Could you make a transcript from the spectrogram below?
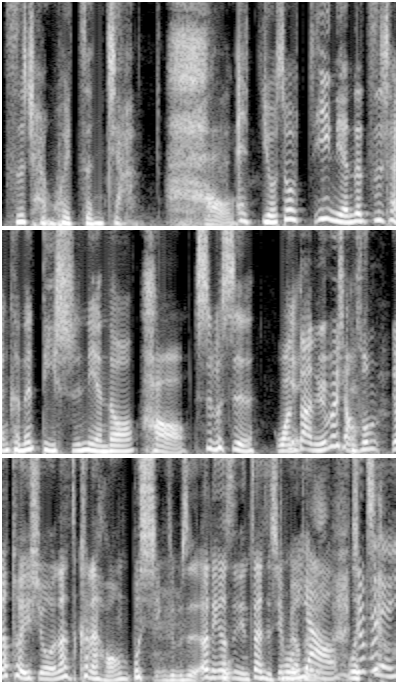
资产会增加。好哎、有时候一年的资产可能抵十年的哦，好，是不是？完蛋！你原本想说要退休，那看来好像不行，是不是？二零二四年暂时先不要我建议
